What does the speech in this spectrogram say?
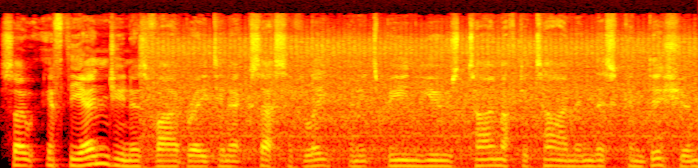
So if the engine is vibrating excessively and it's being used time after time in this condition,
